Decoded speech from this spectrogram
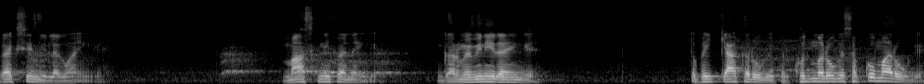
वैक्सीन नहीं लगवाएँगे। मास्क नहीं पहनेंगे, घर में भी नहीं रहेंगे। तो भाई क्या करोगे फिर? खुद मरोगे, सबको मारोगे?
